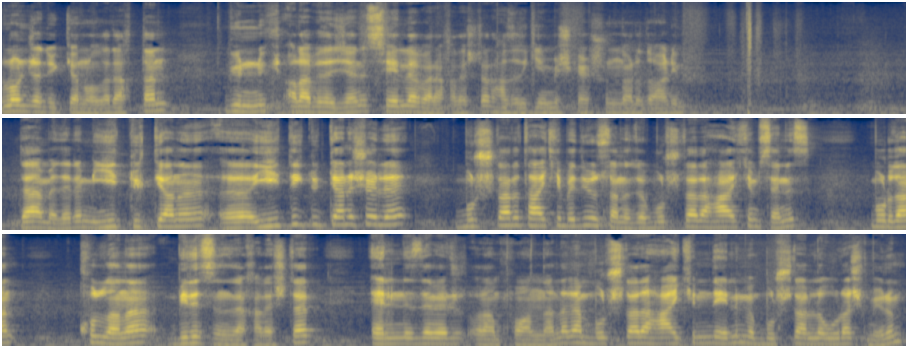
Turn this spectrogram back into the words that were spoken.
lonca dükkanı olaraktan günlük alabileceğiniz şeyler var arkadaşlar. Hazır girmişken şunları da alayım. Devam edelim. Yiğit dükkanı. E, yiğitlik dükkanı şöyle. Burçları takip ediyorsanız ve burçlara hakimseniz buradan kullanabilirsiniz arkadaşlar. Elinizde mevcut olan puanlarla. Ben burçlara hakim değilim ve burçlarla uğraşmıyorum.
